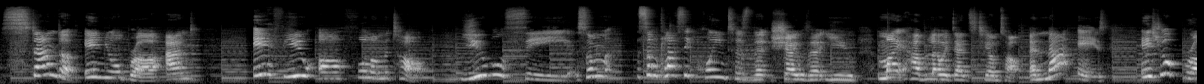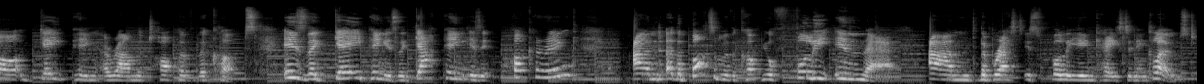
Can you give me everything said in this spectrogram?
stand up in your bra and if you are full on the top, you will see some, some classic pointers that show that you might have lower density on top. And that is is your bra gaping around the top of the cups? Is the gaping, is the gapping, is it puckering? And at the bottom of the cup, you're fully in there and the breast is fully encased and enclosed.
